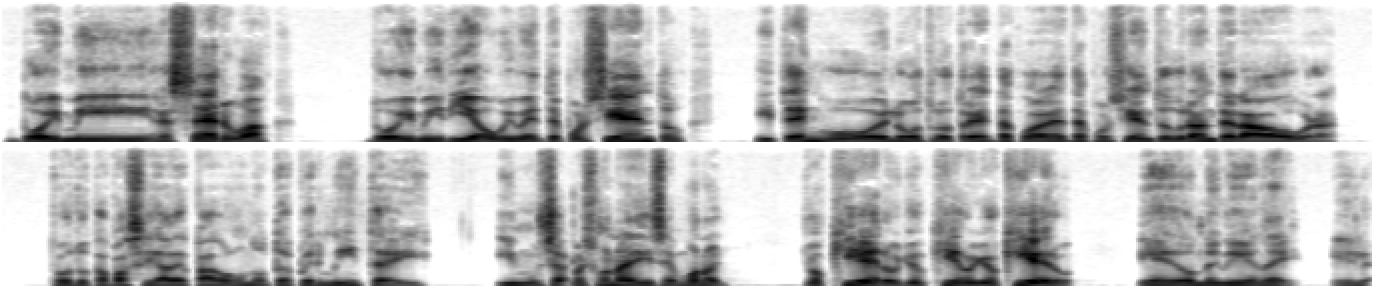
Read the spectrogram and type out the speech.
Doy mi reserva, doy mi 10 o mi 20% y tengo el otro 30, 40% durante la obra. Pero tu capacidad de pago no te permite ahí. Y muchas personas dicen, bueno, yo quiero, yo quiero, yo quiero. Y ahí es donde viene el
